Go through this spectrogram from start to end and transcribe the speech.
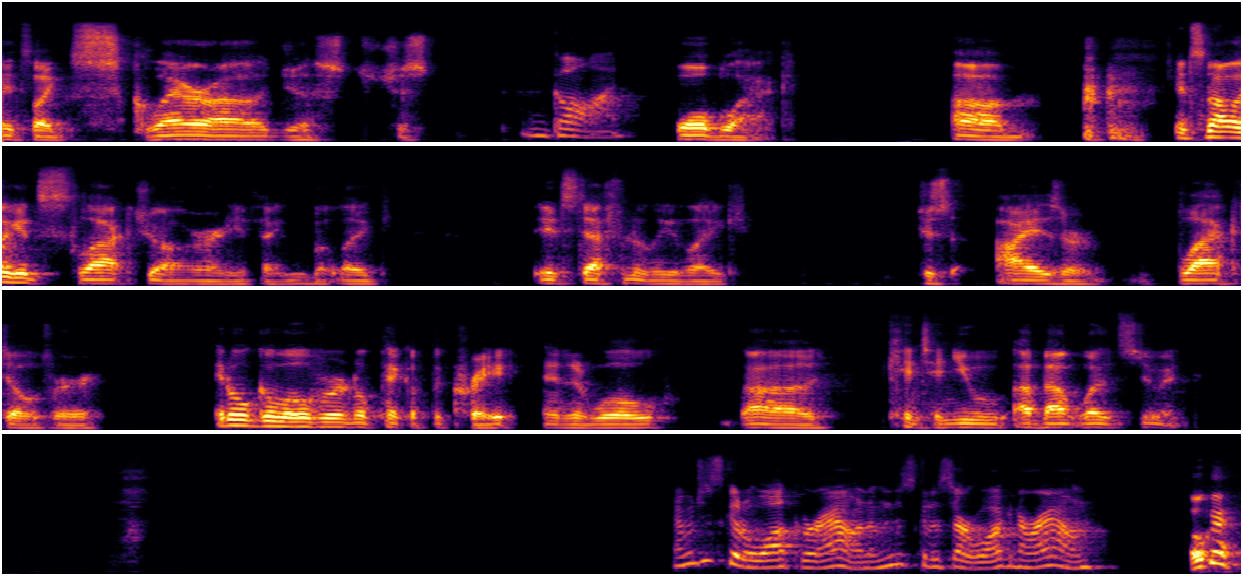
It's like sclera, just just Gone. all black. Um, it's not like it's slack jaw or anything, but like it's definitely like just eyes are blacked over. It'll go over and it'll pick up the crate and it will uh continue about what it's doing. I'm just gonna walk around. I'm just gonna start walking around. Okay.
